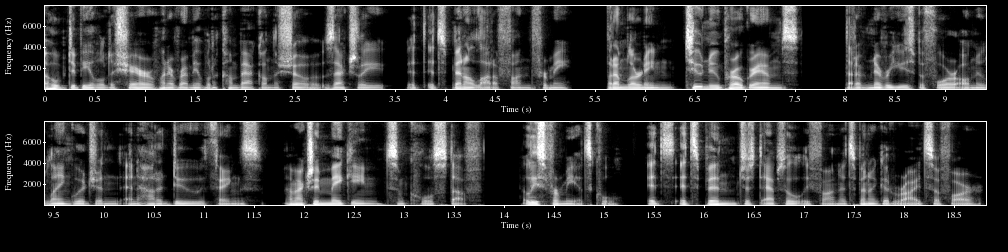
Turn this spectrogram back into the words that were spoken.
I hope to be able to share whenever I'm able to come back on the show. It was actually, it, it's been a lot of fun for me. But I'm learning two new programs that I've never used before, all new language and, and how to do things. I'm actually making some cool stuff. At least for me, it's cool. It's it's been just absolutely fun. It's been a good ride so far,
